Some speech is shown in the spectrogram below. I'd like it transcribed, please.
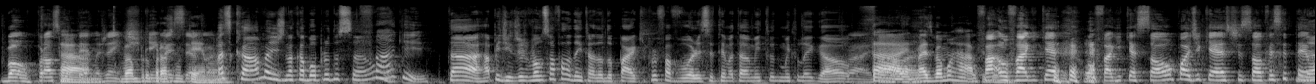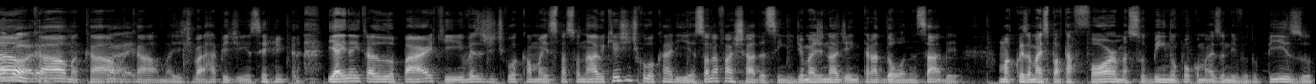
Bom, próximo Tá, tema, gente. vamos pro Quem vai próximo ser tema. agora? Mas calma, a gente não acabou a produção. Fag. Tá, rapidinho, vamos só falar da entrada do parque, por favor. Esse tema tá muito, muito legal. Vai. Tá, Fala. mas vamos O, rápido. Fa- o Fag quer, o Fag quer só um podcast só pra esse tema não, agora. calma, calma, Vai. calma. A gente vai rapidinho, sim. E aí na entrada do parque, em vez de a gente colocar uma espaçonave, o que a gente colocaria? Só na fachada, assim, de imaginar de entradona, sabe? Uma coisa mais plataforma, subindo um pouco mais o nível do piso,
